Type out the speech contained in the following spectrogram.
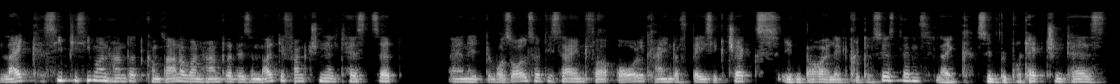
Like cpc 100 compano 100 is a multifunctional test set and it was also designed for all kind of basic checks in power electrical systems like simple protection tests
